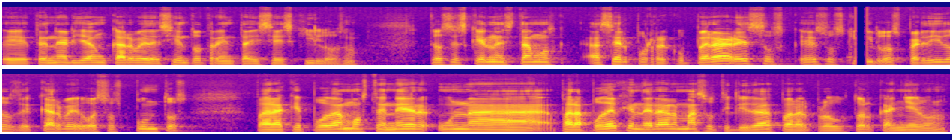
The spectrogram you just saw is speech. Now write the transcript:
eh, tener ya un carbe de 136 kilos, ¿no? Entonces, ¿qué necesitamos hacer? Pues recuperar esos, esos kilos perdidos de carbe o esos puntos para que podamos tener una, para poder generar más utilidad para el productor cañero.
